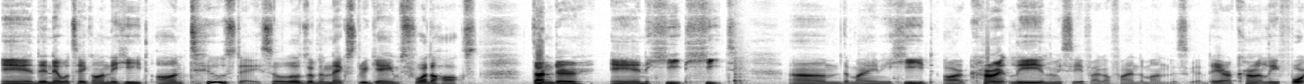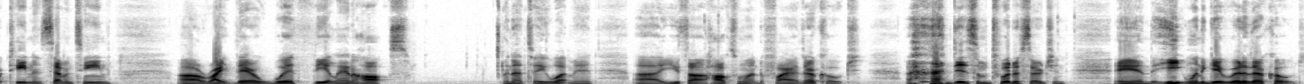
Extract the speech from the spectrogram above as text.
and then they will take on the Heat on Tuesday. So those are the next three games for the Hawks: Thunder and Heat. Heat. Um, the Miami Heat are currently. Let me see if I can find them on this. They are currently 14 and 17, uh, right there with the Atlanta Hawks. And I tell you what, man, uh, you thought Hawks wanted to fire their coach. I did some Twitter searching, and the Heat want to get rid of their coach.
